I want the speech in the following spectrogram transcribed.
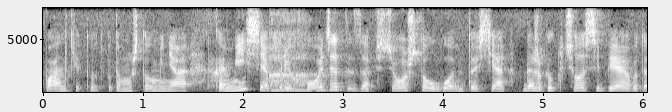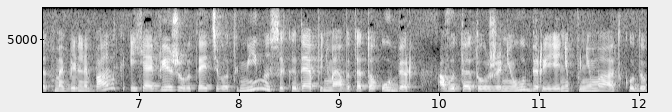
банки тут, потому что у меня комиссия а. приходит за все, что угодно. То есть я даже подключила себе вот этот мобильный банк, и я вижу вот эти вот минусы, когда я понимаю, вот это Uber, а вот это уже не Uber, и я не понимаю, откуда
